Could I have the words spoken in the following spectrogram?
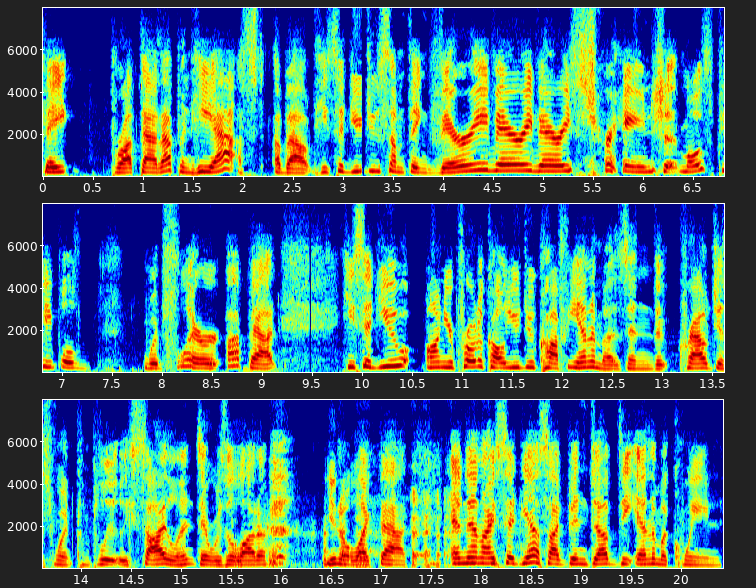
They brought that up and he asked about, he said, You do something very, very, very strange that most people would flare up at. He said, You, on your protocol, you do coffee enemas. And the crowd just went completely silent. There was a lot of, you know, like that. And then I said, Yes, I've been dubbed the enema queen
